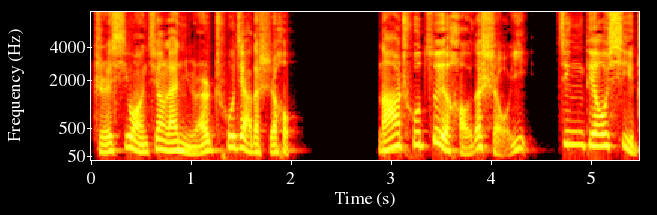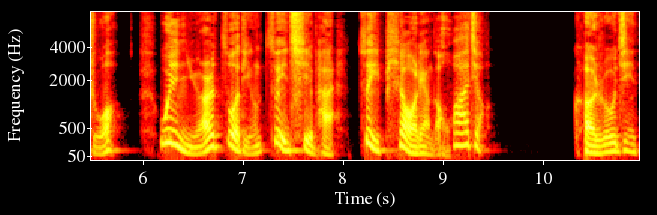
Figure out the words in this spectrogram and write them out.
只希望将来女儿出嫁的时候，拿出最好的手艺，精雕细琢。为女儿做顶最气派、最漂亮的花轿，可如今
